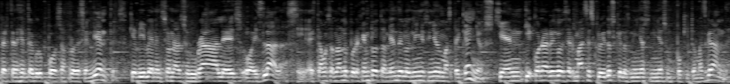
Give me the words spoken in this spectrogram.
pertenecientes a grupos afrodescendientes que viven en zonas rurales o aisladas. estamos hablando, por ejemplo, también de los niños y niños más pequeños, quien con el riesgo de ser más excluidos que los niños y niñas un poquito más grandes.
